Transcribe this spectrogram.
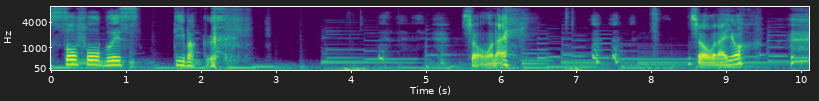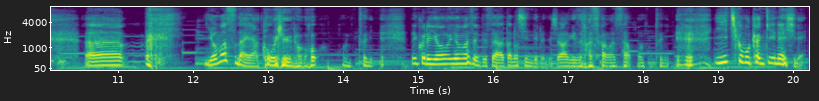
ソフォーブレスティーバック。しょうもない しょうもないよ。あ読ますなや、こういうのを。本当に。で、これ読ませてさ、楽しんでるんでしょ？あげずまさんはさ、本当に。イーチコも関係ないしね。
